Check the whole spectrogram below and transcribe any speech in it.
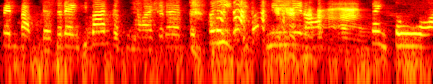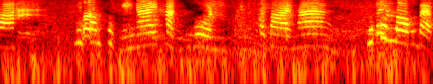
เป็นแบบเดี๋ยวแสดงที่บ้านกับคุณน้อยก็ได้เป็นเจ้าหญิงดิสนีย์เนาะแต่งตัว มีความสุขง่ายๆค่ะทุกคนสบายมาก ทุกคนลองแบบ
